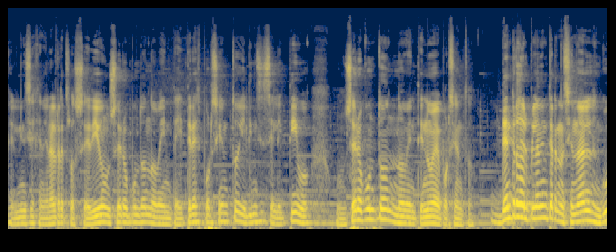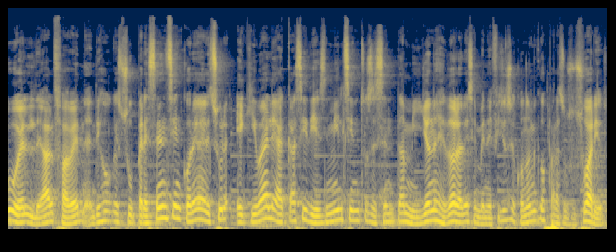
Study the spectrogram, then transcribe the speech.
El índice general retrocedió un 0.93% y el índice selectivo un 0.99%. Dentro del plano internacional, Google de Alphabet dijo que su presencia en Corea del Sur equivale a casi 10.160 millones de dólares en beneficios económicos para sus usuarios.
